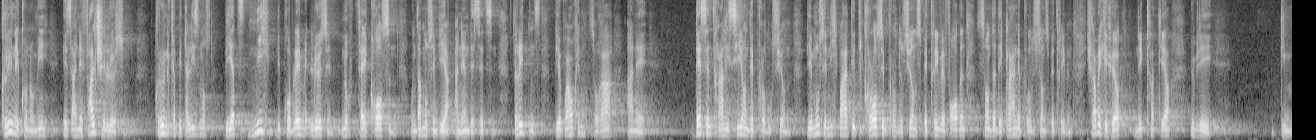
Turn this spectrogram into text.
grüne Ökonomie ist eine falsche Lösung. Grüner Kapitalismus wird nicht die Probleme lösen, nur vergroßen. Und da müssen wir ein Ende setzen. Drittens, wir brauchen sogar eine Dezentralisierung der Produktion. Wir müssen nicht weiter die großen Produktionsbetriebe fordern, sondern die kleinen Produktionsbetriebe. Ich habe gehört, Nick hat hier über die die,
